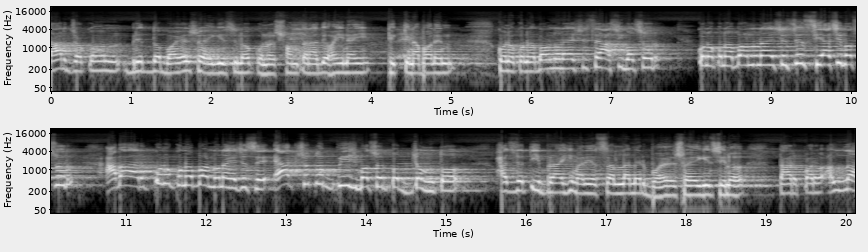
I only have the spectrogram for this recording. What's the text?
তার যখন বৃদ্ধ বয়স হয়ে গিয়েছিল, কোনো সন্তানাদি হয় নাই, ঠিক কিনা বলেন? কোন কোনো বর্ণনা এসেছে আশি বছর। কোন কোন বর্ণনা এসেছে ছিয়াশি বছর, আবার কোন কোন বর্ণনা এসেছে একশত বিশ বছর পর্যন্ত। হজরত ইব্রাহিম আলিয়াল্লামের বয়স হয়ে গিয়েছিল, তারপরও আল্লাহ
